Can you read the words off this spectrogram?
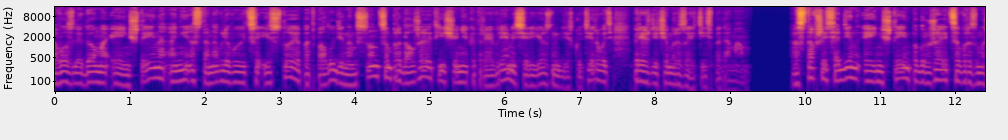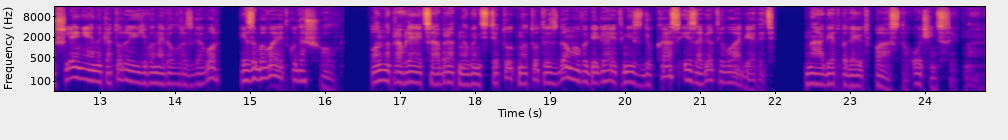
Возле дома Эйнштейна они останавливаются и, стоя под полуденным солнцем, продолжают еще некоторое время серьезно дискутировать, прежде чем разойтись по домам. Оставшись один, Эйнштейн погружается в размышления, на которые его навел разговор, и забывает, куда шел. Он направляется обратно в институт, но тут из дома выбегает мисс Дюкас и зовет его обедать. На обед подают пасту, очень сытную.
